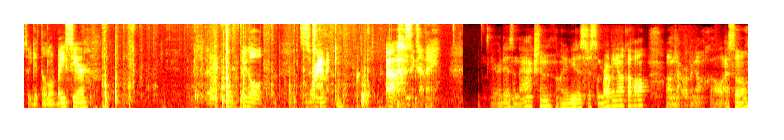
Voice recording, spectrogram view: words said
So you get the little base here, big old ceramic. Ah, this thing's heavy. Here it is in the action. All you need is just some rubbing alcohol. Um, not rubbing alcohol. Iso,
